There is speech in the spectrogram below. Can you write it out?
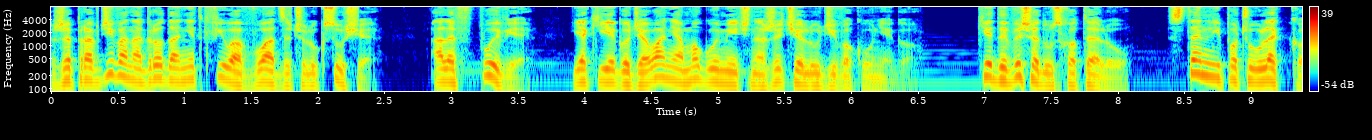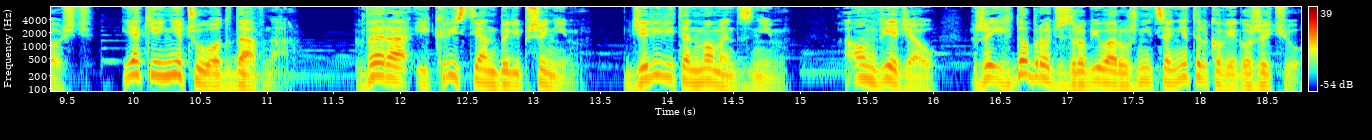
że prawdziwa nagroda nie tkwiła w władzy czy luksusie, ale w wpływie, jaki jego działania mogły mieć na życie ludzi wokół niego. Kiedy wyszedł z hotelu, Stanley poczuł lekkość, jakiej nie czuł od dawna. Vera i Christian byli przy nim, dzielili ten moment z nim, a on wiedział, że ich dobroć zrobiła różnicę nie tylko w jego życiu,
